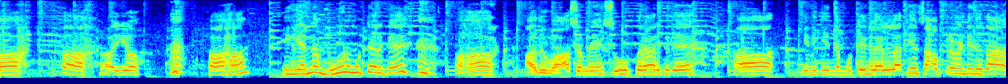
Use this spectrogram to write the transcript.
ஓ ஓ ஐயோ. ஆஹா இங்க என்ன மூணு முட்டை இருக்கு? ஆஹா அது வாசமே சூப்பரா இருக்குது. ஆ இன்னைக்கு இந்த முட்டைங்களை எல்லாத்தையும் சாப்பிட வேண்டியதுதான்.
